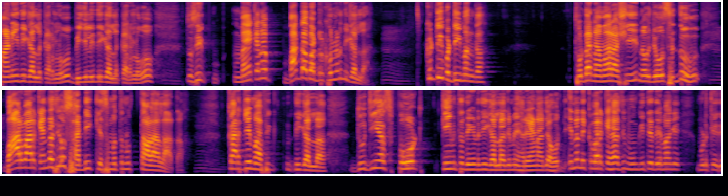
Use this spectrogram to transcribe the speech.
ਪਾਣੀ ਦੀ ਗੱਲ ਕਰ ਲਓ, ਬਿਜਲੀ ਦੀ ਗੱਲ ਕਰ ਲਓ, ਤੁਸੀਂ ਮੈਂ ਕਹਿੰਦਾ ਬਾਗਾ ਬਾਰਡਰ ਖੋਲਣ ਦੀ ਗੱਲ ਆ। ਕਿੱਡੀ ਵੱਡੀ ਮੰਗ ਆ। ਤੁਹਾਡਾ ਨਵਾਂ ਰਾਸ਼ੀ ਨਵਜੋਤ ਸਿੱਧੂ ਬਾਰ-ਬਾਰ ਕਹਿੰਦਾ ਸੀ, ਉਹ ਸਾਡੀ ਕਿਸਮਤ ਨੂੰ ਤਾਲਾ ਲਾਤਾ। ਕਰਜ਼ੇ ਮਾਫੀ ਦੀ ਗੱਲ ਆ। ਦੂਜੀਆਂ ਸਪੋਰਟ ਕੀਮਤ ਦੇਣ ਦੀ ਗੱਲ ਆ ਜਿਵੇਂ ਹਰਿਆਣਾ ਜਾਂ ਹੋਰ ਇਹਨਾਂ ਨੇ ਇੱਕ ਵਾਰ ਕਿਹਾ ਸੀ ਮੂੰਗੀ ਤੇ ਦੇਵਾਂਗੇ ਮੁੜ ਕੇ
